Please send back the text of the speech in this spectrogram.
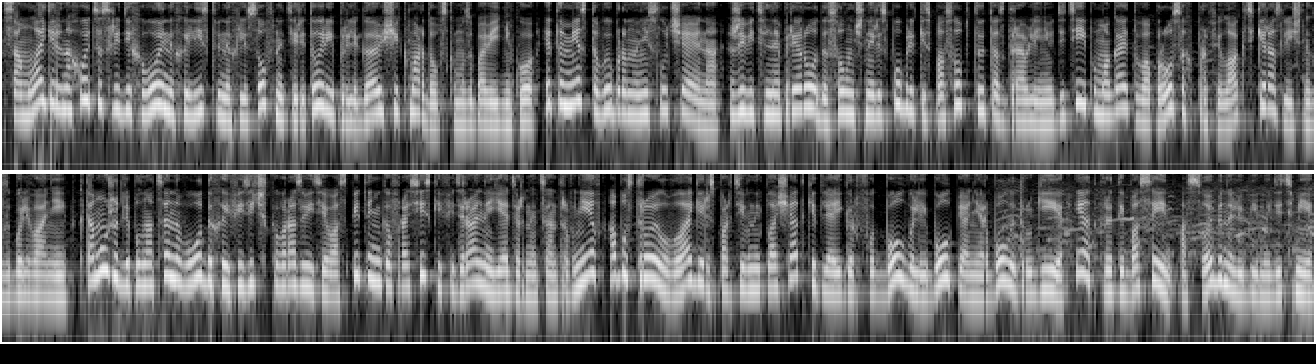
Сам лагерь находится среди хвойных и лиственных лесов на территории, прилегающей к Мордовскому заповеднику. Это место выбрано не случайно. Живительная природа Солнечной Республики способствует оздоровлению детей и помогает в вопросах профилактики различных заболеваний. К тому же для полноценного отдыха и физического развития воспитанников Российский федеральный ядерный центр ВНЕФ обустроил в лагере спортивные площадки для игр в футбол, волейбол, пионербол и другие, и открытый бассейн, особенно любимый детьми.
